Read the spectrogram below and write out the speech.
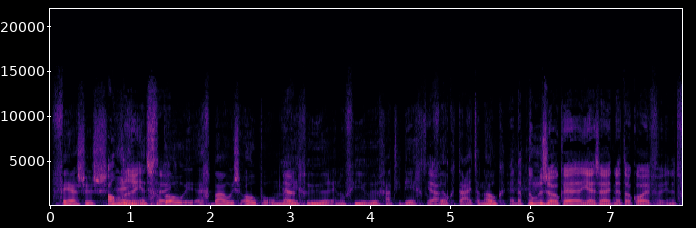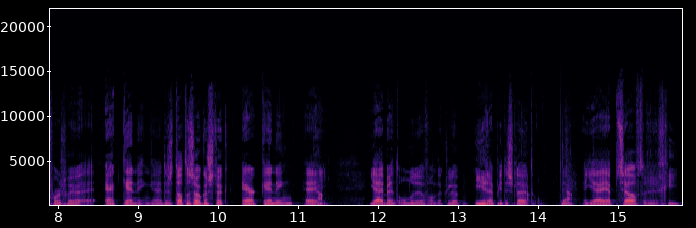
Versus Andere hey, het gebouw, het gebouw is open om Ja. 9 uur en om 4 uur gaat hij dicht, Ja. op welke tijd dan ook. En dat noemden ze ook, hè? jij zei het net ook al even in het voorgesprek, erkenning. Hè? Dus dat is ook een stuk erkenning. hey, Ja. jij bent onderdeel van de club, hier heb je de sleutel. Ja. En jij hebt zelf de regie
